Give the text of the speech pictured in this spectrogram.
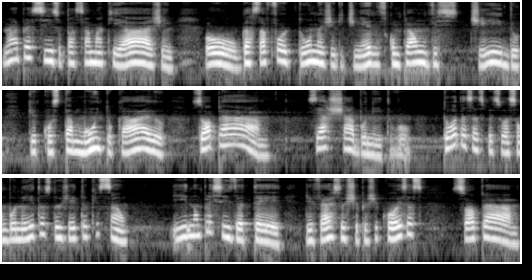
não é preciso passar maquiagem ou gastar fortunas de dinheiro, comprar um vestido que custa muito caro só para se achar bonito. Todas as pessoas são bonitas do jeito que são e não precisa ter diversos tipos de coisas só para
